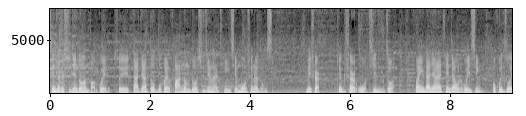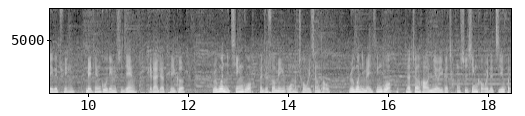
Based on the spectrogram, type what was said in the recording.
现在的时间都很宝贵，所以大家都不会花那么多时间来听一些陌生的东西。没事儿，这个事儿我替你们做了。欢迎大家来添加我的微信，我会做一个群，每天固定的时间给大家推歌。如果你听过，那就说明我们臭味相投；如果你没听过，那正好你有一个尝试新口味的机会。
